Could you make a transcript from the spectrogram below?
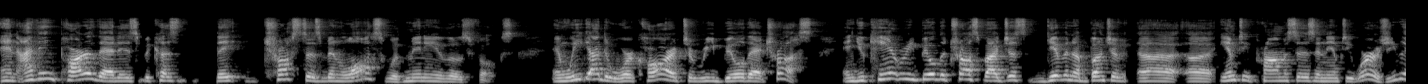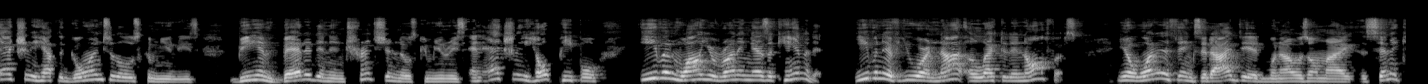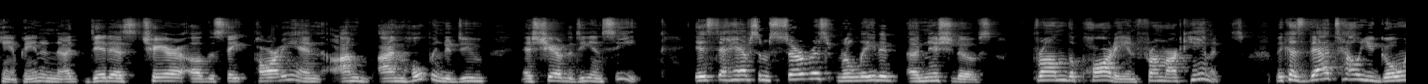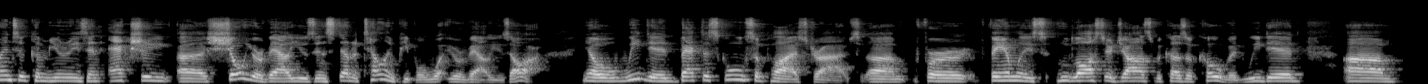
And I think part of that is because they trust has been lost with many of those folks, and we got to work hard to rebuild that trust. And you can't rebuild the trust by just giving a bunch of uh, uh, empty promises and empty words. You actually have to go into those communities, be embedded and entrenched in those communities, and actually help people even while you're running as a candidate, even if you are not elected in office. You know, one of the things that I did when I was on my Senate campaign, and I did as chair of the state party, and I'm I'm hoping to do as chair of the DNC, is to have some service related initiatives from the party and from our candidates because that's how you go into communities and actually uh, show your values instead of telling people what your values are. You know, we did back to school supplies drives um, for families who lost their jobs because of COVID. We did. Um,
